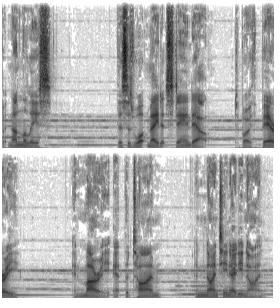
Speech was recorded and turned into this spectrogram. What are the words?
But nonetheless, this is what made it stand out to both Barry and Murray at the time in 1989.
